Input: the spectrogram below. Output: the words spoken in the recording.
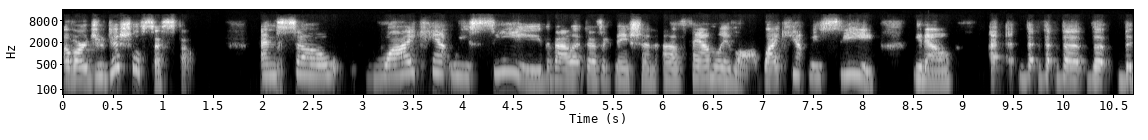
of our judicial system. And so why can't we see the ballot designation of family law? Why can't we see, you know, uh, the, the the the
